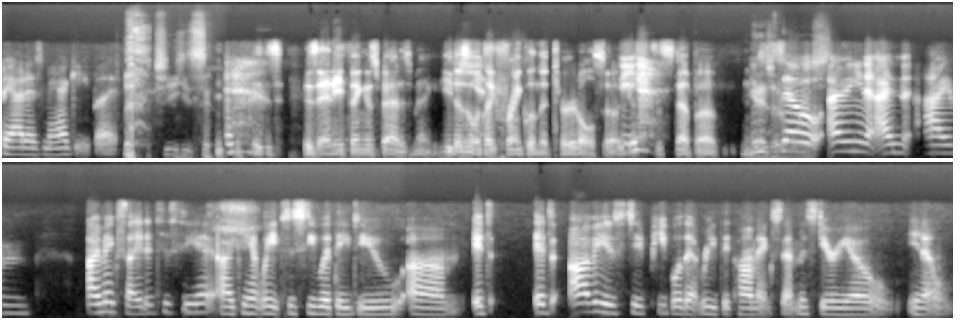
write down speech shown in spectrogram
bad as Maggie, but Jeez. Is is anything as bad as Maggie? He doesn't look like Franklin the Turtle, so he Yeah. gets to step up. You guys are the so. I mean, I'm I'm I'm excited to see it. I can't wait to see what they do. Um, it's it's obvious to people that read the comics that Mysterio, you know,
